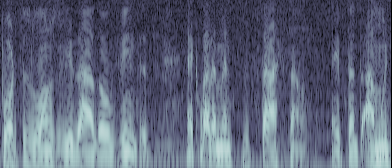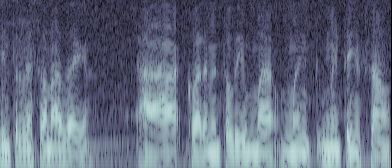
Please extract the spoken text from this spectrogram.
portos de longevidade ou vintage? É claramente de extração. E, portanto, há muita intervenção na adega. Há claramente ali uma, uma, uma intenção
